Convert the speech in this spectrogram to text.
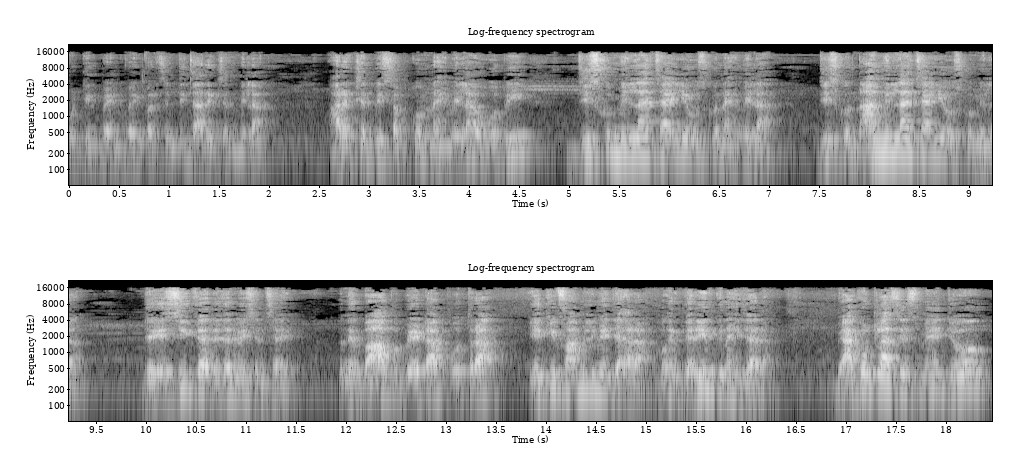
14.5 परसेंट आरक्षण मिला। आरक्षण भी सबको नहीं मिला, वो भी जिसको मिलना चाहिए उसको नहीं मिला, जिसको ना मिलना चाहिए उसको मिला। जो एससी का रिजर्वेशन है, उन्हें बाप, बेटा, पोतरा, एक ही फैमिली में जा रहा, मगर गरीब नहीं जा रहा। बैकवर्ड क्लासेस में जो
